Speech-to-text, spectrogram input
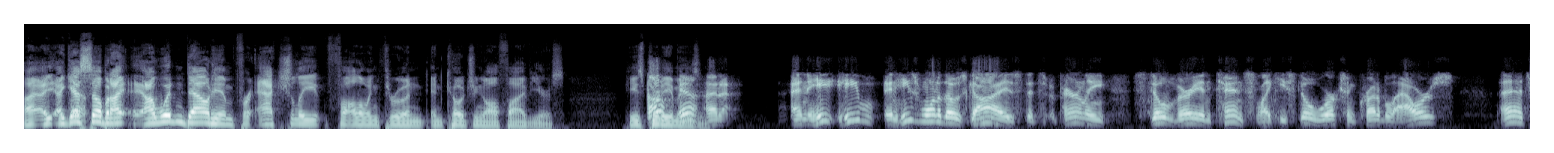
I, I, guess so, but I, I wouldn't doubt him for actually following through and, and coaching all five years. He's pretty Oh, amazing. Yeah. And and he he and he's one of those guys that's apparently still very intense. Like he still works incredible hours. And it's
